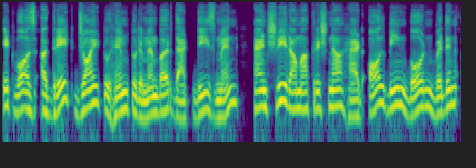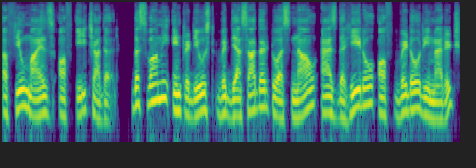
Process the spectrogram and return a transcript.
It was a great joy to him to remember that these men and Sri Ramakrishna had all been born within a few miles of each other. The Swami introduced Vidyasagar to us now as the hero of widow remarriage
